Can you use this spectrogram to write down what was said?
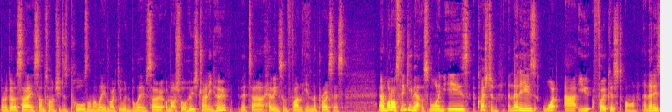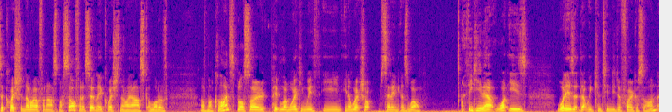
But I've got to say, sometimes she just pulls on the lead like you wouldn't believe. So I'm not sure who's training who, but uh, having some fun in the process. And what I was thinking about this morning is a question, and that is, what are you focused on? And that is a question that I often ask myself, and it's certainly a question that I ask a lot of of my clients, but also people I'm working with in, in a workshop setting as well. Thinking about what is what is it that we continue to focus on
